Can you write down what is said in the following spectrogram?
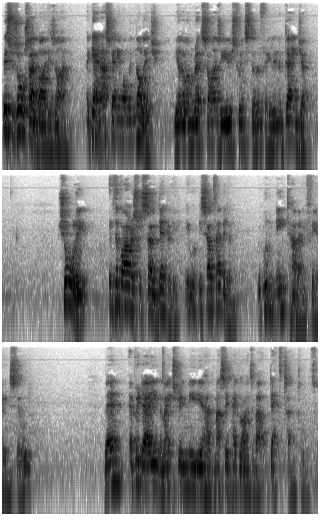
This was also by design. Again, ask anyone with knowledge. Yellow and red signs are used to instill a feeling of danger. Surely, if the virus was so deadly, it would be self-evident. We wouldn't need to have any fear instilled. Then, every day, the mainstream media had massive headlines about death totals.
